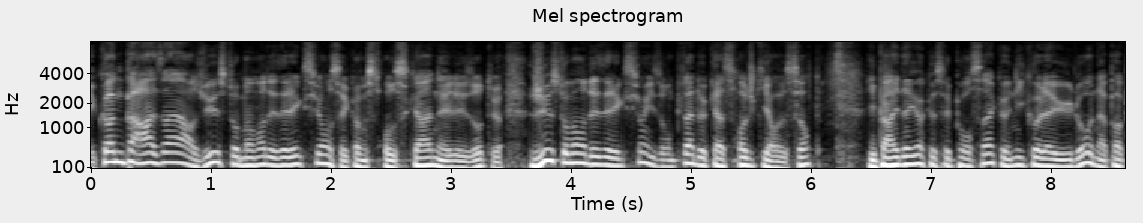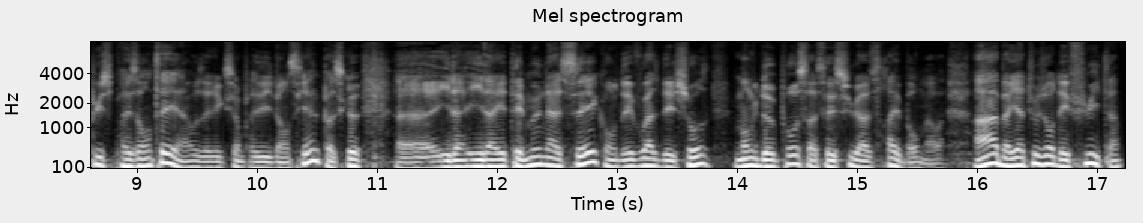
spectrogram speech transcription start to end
Et comme par hasard, juste au moment des élections, c'est comme Strauss-Kahn et les autres, juste au moment des élections, ils ont plein de casseroles qui ressortent. Il paraît d'ailleurs que c'est pour ça que Nicolas Hulot n'a pas pu se présenter hein, aux élections présidentielles, parce que euh, il, a, été menacé qu'on dévoile des choses. Manque de peau, ça s'est su à Bon, bah, ah, bah il y a toujours des fuites. Hein.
